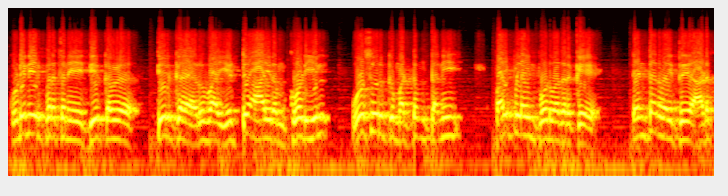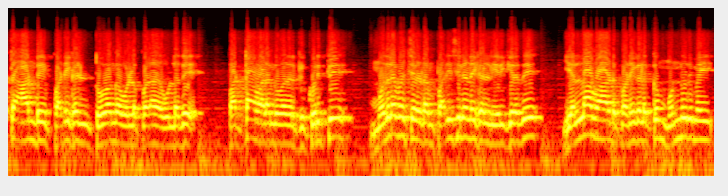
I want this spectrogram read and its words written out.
குடிநீர் பிரச்சனையை தீர்க்க தீர்க்க ரூபாய் எட்டு ஆயிரம் கோடியில் ஓசூருக்கு மட்டும் தனி பைப்லைன் போடுவதற்கு டெண்டர் வைத்து அடுத்த ஆண்டு பணிகள் துவங்க உள்ளப்பட உள்ளது. பட்டா வழங்குவதற்கு குறித்து முதலமைச்சரிடம் பரிசீலனைகள் இருக்கிறது. எல்லா வார்டு பணிகளுக்கும் முன்னுரிமை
